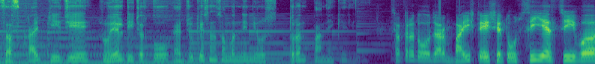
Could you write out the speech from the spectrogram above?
सब्सक्राइब कीजिए रॉयल टीचर को एजुकेशन संबंधी न्यूज़ तुरंत पाने के लिए। सत्र 2022-23 हेतु सीएसजी व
